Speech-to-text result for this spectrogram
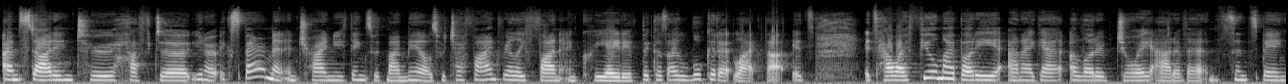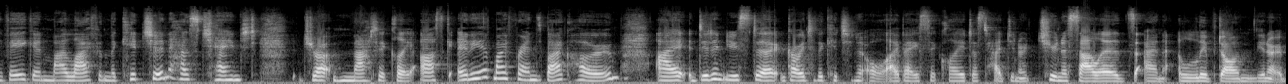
I'm starting to have to, you know, experiment and try new things with my meals, which I find really fun and creative because I look at it like that. It's it's how I fuel my body and I get a lot of joy out of it. And since being vegan, my life in the kitchen has changed dramatically. Ask any of my friends back home. I didn't used to go into the kitchen at all. I basically just had, you know, tuna salads and lived on, you know,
